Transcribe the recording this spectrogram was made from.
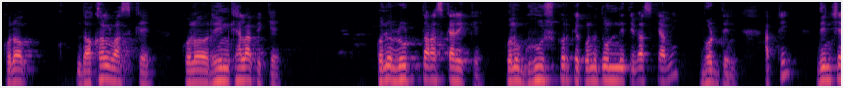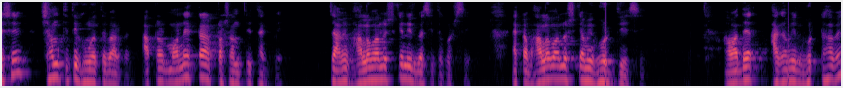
কোনো দখলবাজকে, কোনো ঋণ খেলাপিকে, কোনো লুট লুটতারাজকারীকে, কোনো ঘুষখোরকে, কোনো দুর্নীতিবাজকে আমি ভোট দিইনি। আপনি দিন শেষে শান্তিতে ঘুমাতে পারবেন। আপনার মনে একটা প্রশান্তি থাকবে যে আমি ভালো মানুষকে নির্বাচিত করছি। একটা ভালো মানুষকে আমি ভোট দিয়েছি। আমাদের আগামীর ভোটটা হবে,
